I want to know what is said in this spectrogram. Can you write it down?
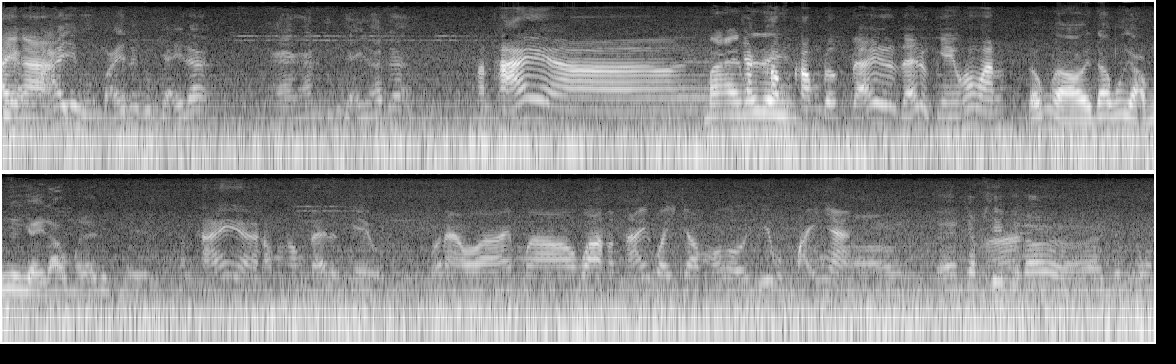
tiền à. Thái với quận bảy nó cũng vậy đó. Hàng anh cũng vậy hết á. Thành thái à, Mai chắc mới đi. không không được để để được nhiều không anh? Đúng rồi đâu có rộng như vậy đâu mà để được nhiều. Thành thái à, không không để được nhiều. Bữa nào à, em à, qua thành thái quay cho mọi người với quận 7 nha. Ờ, để em sắp xếp À. cái đó rồi chúng em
